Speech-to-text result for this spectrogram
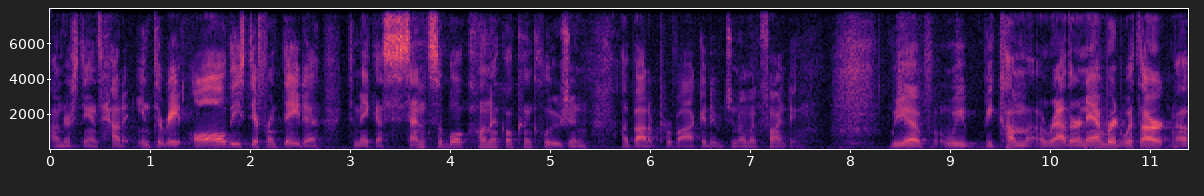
understands how to integrate all these different data to make a sensible clinical conclusion about a provocative genomic finding. We have we become rather enamored with our uh,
